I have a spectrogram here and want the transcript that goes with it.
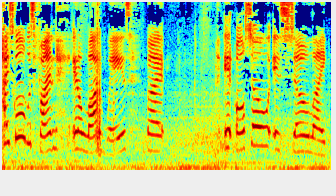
high school was fun in a lot of ways, but it also is so like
